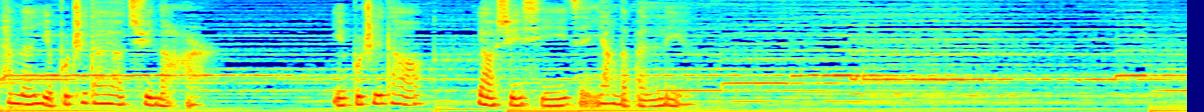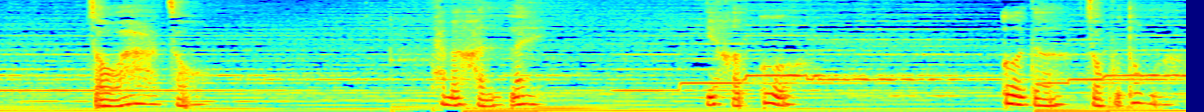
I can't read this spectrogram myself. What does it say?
他们也不知道要去哪儿，也不知道要学习怎样的本领。走啊走，他们很累，也很饿，饿得走不动了。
